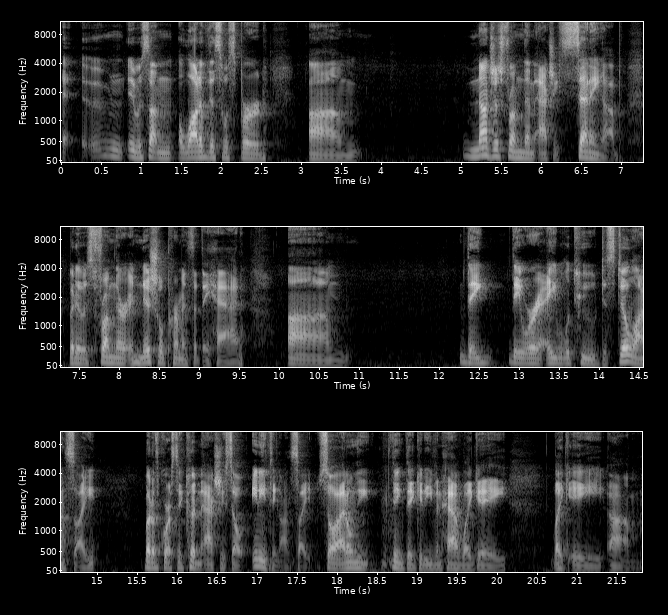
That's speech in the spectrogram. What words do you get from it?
it, it was something. A lot of this was spurred um, not just from them actually setting up, but it was from their initial permits that they had. Um, they they were able to distill on site, but of course they couldn't actually sell anything on site. So I don't think they could even have like a like a um,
